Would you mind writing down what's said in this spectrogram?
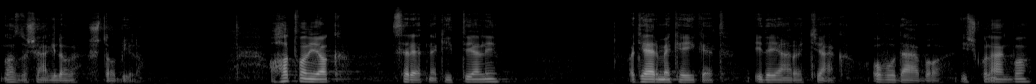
gazdaságilag stabil. A hatvaniak szeretnek itt élni, a gyermekeiket ide járatják óvodába, iskolákba,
